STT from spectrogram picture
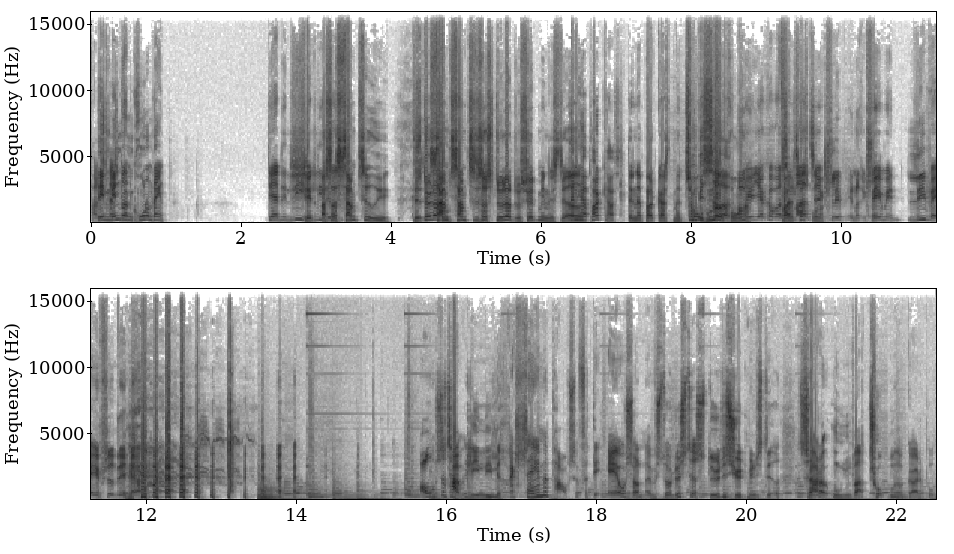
For Det er 50 mindre end en krone om dagen. det er det lige, Shit, lige og så samtidig, det, Støtter sam, du? samtidig så støtter du Sødministeriet, Den her podcast. den her podcast med Som vi 200 sidder- kroner. Okay, jeg kommer så 50 meget til at klippe en reklame ind lige bagefter det her. Og så tager vi lige en lille reklamepause, for det er jo sådan, at hvis du har lyst til at støtte Sjøtministeriet, så er der umiddelbart to måder at gøre det på.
